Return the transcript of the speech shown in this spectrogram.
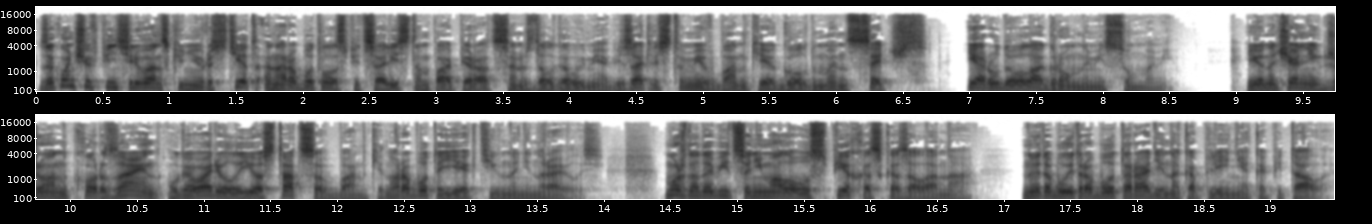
Закончив Пенсильванский университет, она работала специалистом по операциям с долговыми обязательствами в банке Goldman Sachs и орудовала огромными суммами. Ее начальник Джон Корзайн уговаривал ее остаться в банке, но работа ей активно не нравилась. Можно добиться немалого успеха, сказала она, но это будет работа ради накопления капитала.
